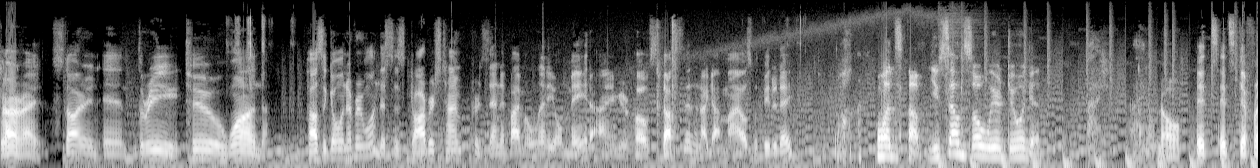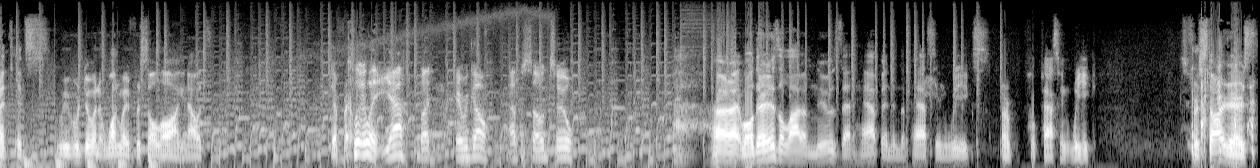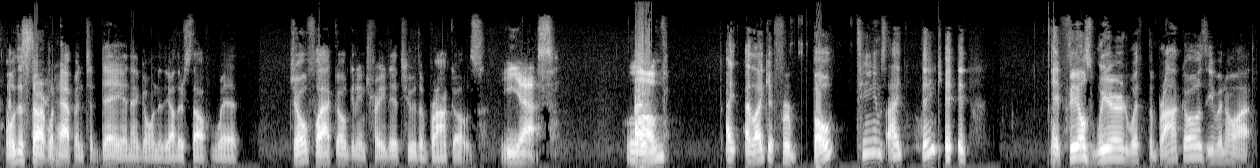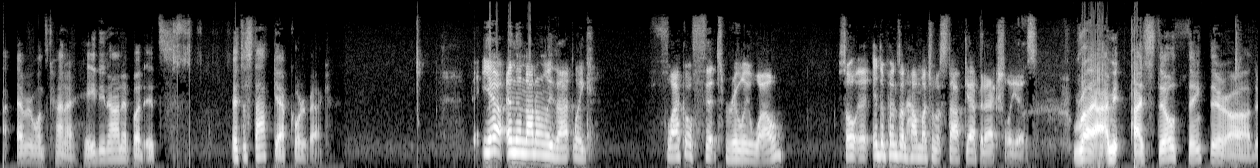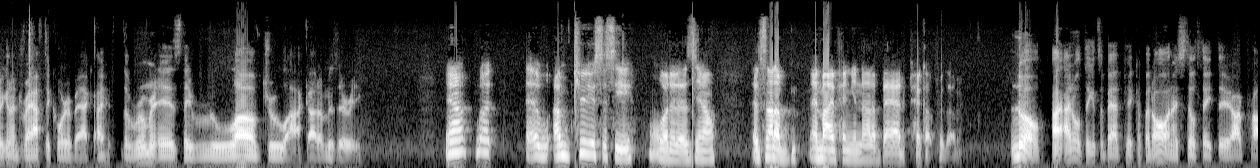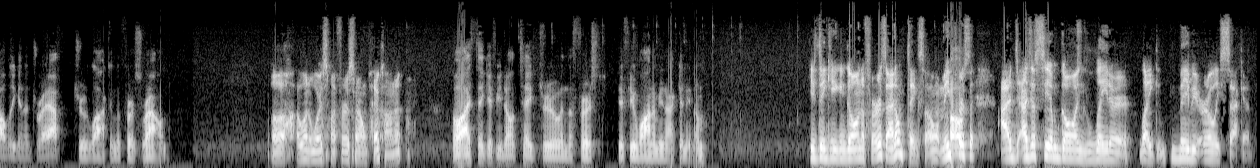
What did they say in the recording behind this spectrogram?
All right, starting in three, two, one. How's it going, everyone? This is Garbage Time presented by Millennial Made. I am your host, Dustin, and I got Miles with me today. What's up? You sound so weird doing it. I, I don't know. It's it's different. It's we were doing it one way for so long, and now it's different. Clearly, yeah, but here we go. Episode two. All right. Well, there is a lot of news that happened in the passing weeks, or passing week. For starters, we'll just start what happened today, and then go into the other stuff with Joe Flacco getting traded to the Broncos. Yes. Love. I, I like it for both teams. I think it it, it feels weird with the Broncos, even though I, everyone's kind of hating on it. But it's it's a stopgap quarterback. Yeah, and then not only that, like Flacco fits really well. So it, it depends on how much of a stopgap it actually is. Right. I mean, I still think they're uh, they're gonna draft a quarterback. I the rumor is they love Drew Lock out of Missouri. Yeah, but uh, I'm curious to see what it is. You know, it's not a, in my opinion, not a bad pickup for them. No, I, I don't think it's a bad pickup at all, and I still think they are probably going to draft Drew Lock in the first round. Oh, I wouldn't waste my first round pick on it. Well, I think if you don't take Drew in the first, if you want him, you're not getting him. You think he can go in the first? I don't think so. Me Oh. personally, I, I just see him going later, like maybe early second.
